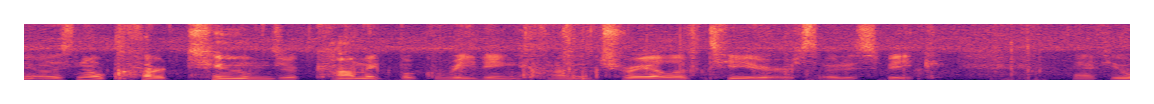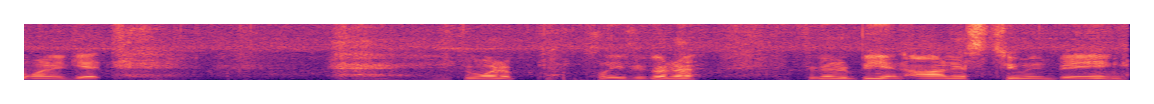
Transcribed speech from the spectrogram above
You know, there's no cartoons or comic book reading on the Trail of Tears, so to speak. And if you want to get if you want to play, if you're gonna, if you're gonna be an honest human being,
